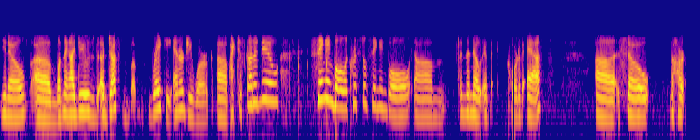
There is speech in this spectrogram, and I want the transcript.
You know, uh, one thing I do is adjust Reiki energy work. Uh, I just got a new singing bowl, a crystal singing bowl, um, in the note of chord of F. Uh, so the heart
